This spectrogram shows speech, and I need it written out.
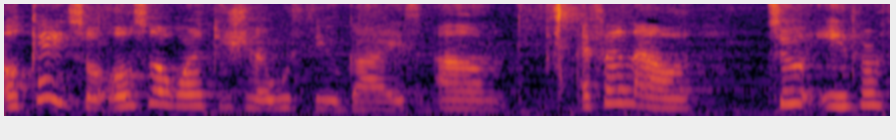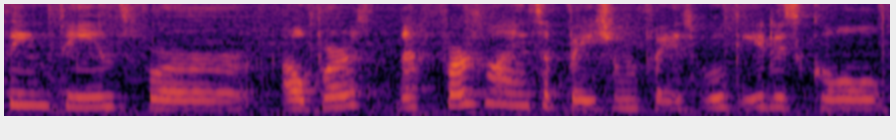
okay so also I wanted to share with you guys um I found out two interesting things for au pairs the first one is a page on Facebook it is called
